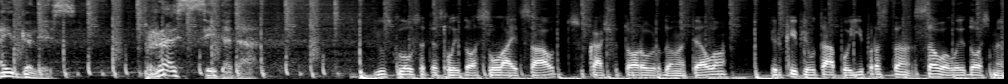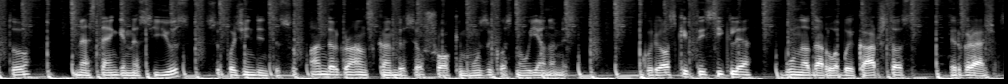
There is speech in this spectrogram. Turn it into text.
Savaitgalis prasideda. Jūs klausotės laidos Lights Out su Kašiu Toro ir Donatello ir kaip jau tapo įprasta, savo laidos metu mes tengiamės jūs supažindinti su underground skambesio šokių muzikos naujienomis, kurios kaip taisyklė būna dar labai karštos ir gražios.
